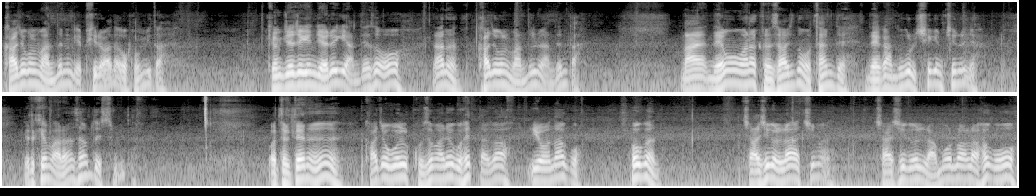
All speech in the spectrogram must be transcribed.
가족을 만드는 게 필요하다고 봅니다. 경제적인 여력이 안 돼서 나는 가족을 만들면 안 된다. 나 내 몸 하나 근사하지도 못하는데 내가 누구를 책임지느냐 이렇게 말하는 사람도 있습니다. 어떨 때는 가족을 구성하려고 했다가 이혼하고 혹은 자식을 낳았지만 자식을 나몰라라 하고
